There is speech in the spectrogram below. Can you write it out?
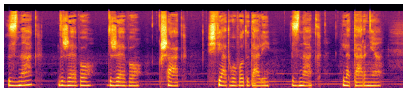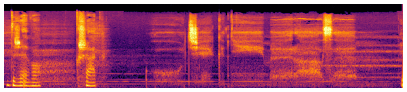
Znak, drzewo, drzewo, krzak, światło w oddali, znak, latarnia, drzewo, krzak. Ucieknijmy razem.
